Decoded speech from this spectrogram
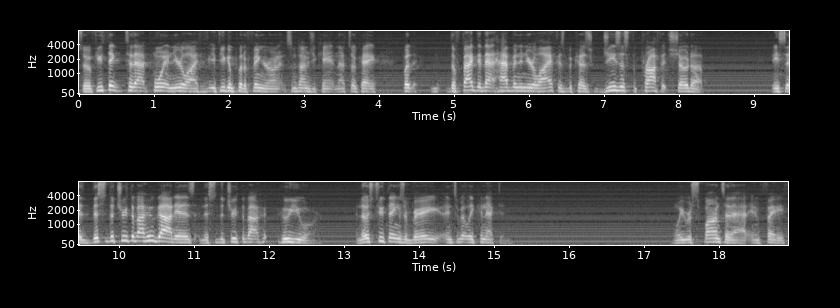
So if you think to that point in your life, if you can put a finger on it, sometimes you can't, and that's okay. But the fact that that happened in your life is because Jesus the prophet showed up. And he said, This is the truth about who God is, and this is the truth about who you are. And those two things are very intimately connected. And we respond to that in faith.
